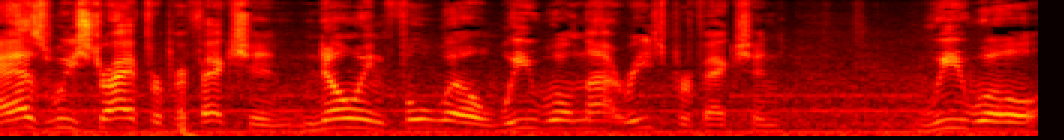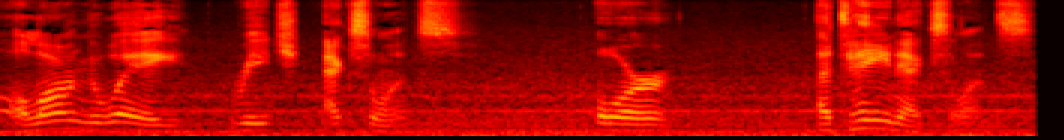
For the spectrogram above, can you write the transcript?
as we strive for perfection, knowing full well we will not reach perfection, we will along the way reach excellence or attain excellence.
